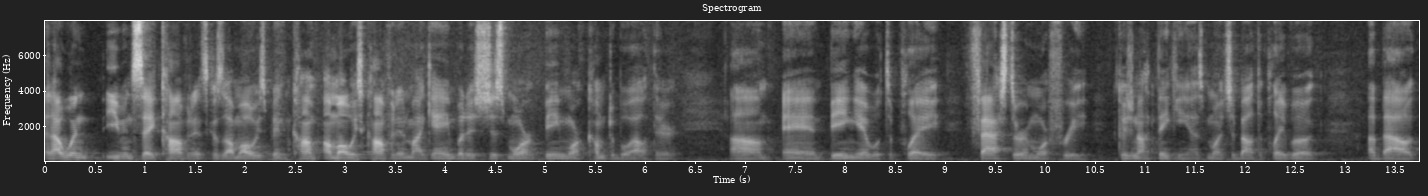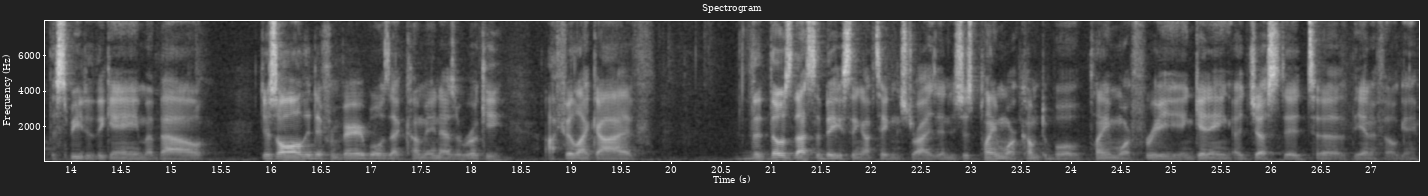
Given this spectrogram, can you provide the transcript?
And I wouldn't even say confidence because I'm always been I'm always confident in my game, but it's just more being more comfortable out there um, and being able to play faster and more free because you're not thinking as much about the playbook. about the speed of the game, about just all the different variables that come in as a rookie. I feel like I've th- those that's the biggest thing I've taken strides in is just playing more comfortable, playing more free, and getting adjusted to the NFL game.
